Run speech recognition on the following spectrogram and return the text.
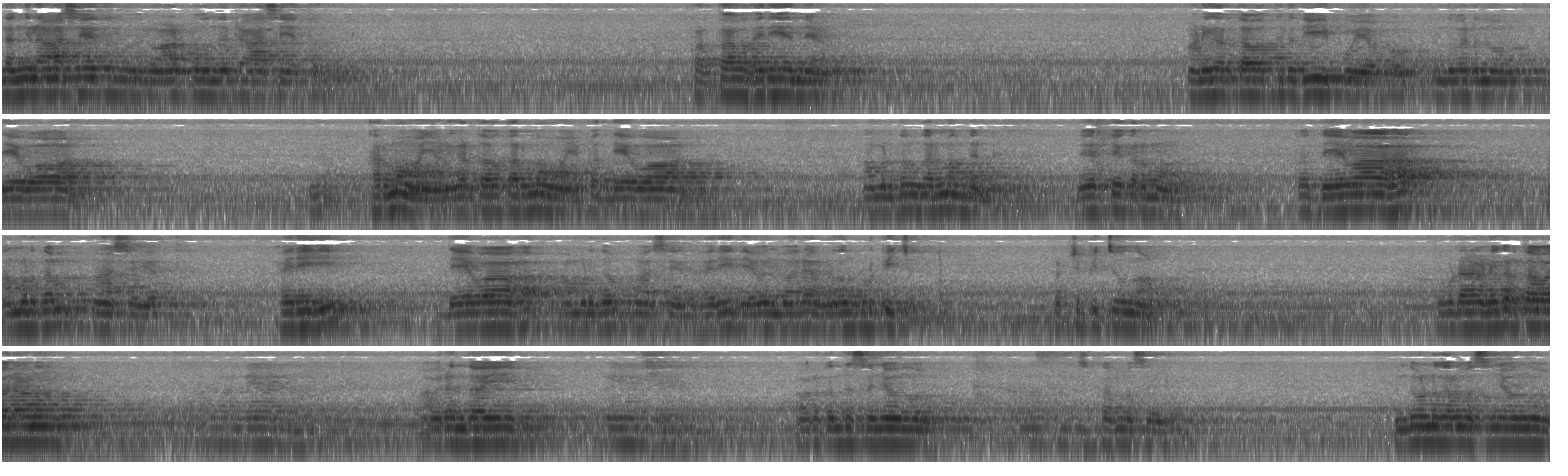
ലങ്ങിന് ആശയത്തിൽ വരും ആട്ട് വന്നിട്ട് ആശയത്തിൽ. കർത്താവ് ഹരി തന്നെയാണ്. അണികർത്താവ് തൃതിയിൽ പോയി അപ്പോൾ എന്ത് വരുന്നു? ദേവാൻ. കർമ്മമായി. അണികർത്താവ് കർമ്മമായി. അപ്പൊ ദേവാൻ. അമൃതം കർമ്മം തന്നെ. നേരത്തെ കർമ്മമാണ്. അപ്പൊ ദേവാഹ അമൃതം ആശയത് ഹരി ദേവാഹ അമൃതം ആശയത് ഹരി ദേവന്മാരെ അമൃതം കുടിപ്പിച്ചു. ഭക്ഷിപ്പിച്ചു എന്നാണ്. ഇവിടെ അണികർത്താവ് ആരാണ് അവരെന്തായി? അവർക്കെന്ത് കർമ്മസംഖ്യ കർമ്മസഞ്ജ. എന്തുകൊണ്ട് കർമ്മസഞ്ജമെന്നു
